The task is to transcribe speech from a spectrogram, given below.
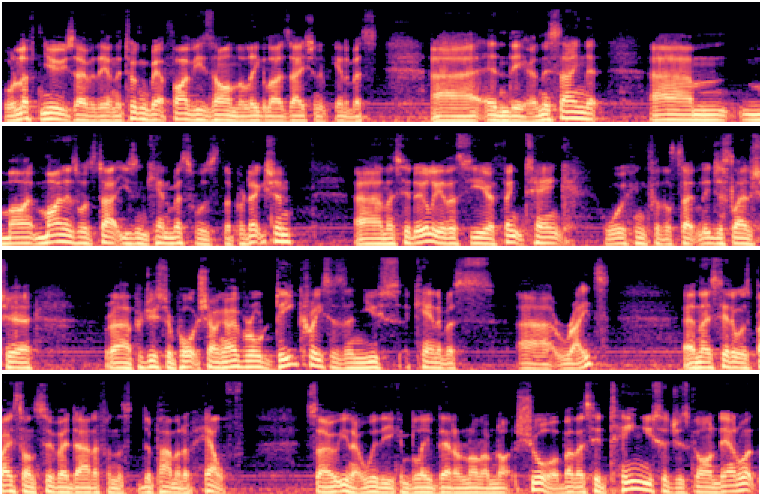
or Lift News over there, and they're talking about five years on the legalisation of cannabis uh, in there. And they're saying that um, mi- minors would start using cannabis was the prediction. Um, they said earlier this year, a think tank working for the state legislature uh, produced a report showing overall decreases in use of cannabis uh, rates. And they said it was based on survey data from the Department of Health. So, you know, whether you can believe that or not, I'm not sure. But they said teen usage has gone down. What,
